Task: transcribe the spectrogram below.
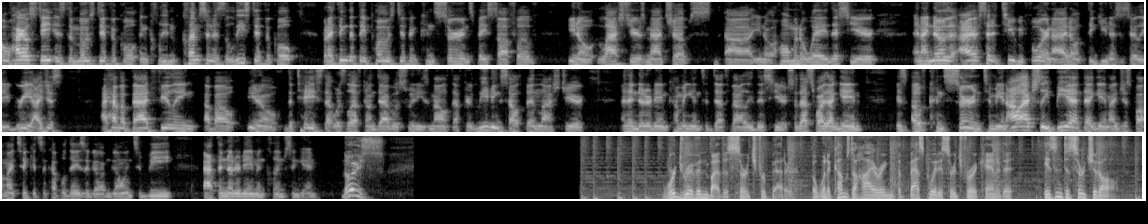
Ohio State is the most difficult, and Clemson is the least difficult but I think that they pose different concerns based off of you know last year's matchups, uh, you know home and away this year. And I know that I've said it to you before, and I don't think you necessarily agree. I just I have a bad feeling about you know the taste that was left on Dabo Swinney's mouth after leaving South Bend last year, and then Notre Dame coming into Death Valley this year. So that's why that game is of concern to me. And I'll actually be at that game. I just bought my tickets a couple days ago. I'm going to be at the Notre Dame and Clemson game. Nice. We're driven by the search for better. But when it comes to hiring, the best way to search for a candidate isn't to search at all.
